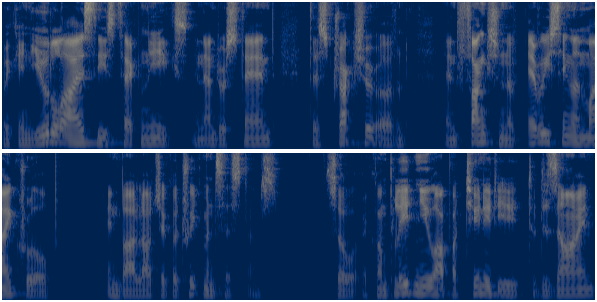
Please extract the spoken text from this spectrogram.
We can utilize these techniques and understand the structure of and function of every single microbe in biological treatment systems. So a complete new opportunity to design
